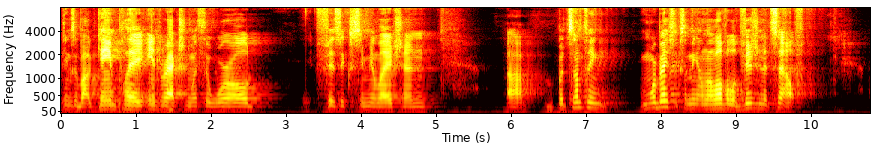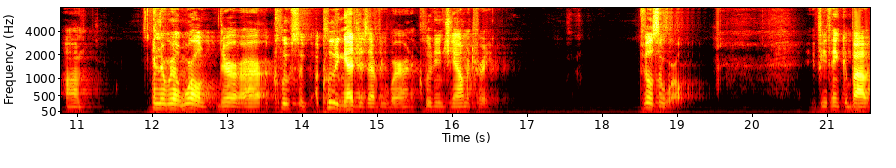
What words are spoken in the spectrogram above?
things about gameplay, interaction with the world, physics simulation, uh, but something more basic, something on the level of vision itself. Um, in the real world, there are occlusive, occluding edges everywhere and occluding geometry. fills the world. If you think about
